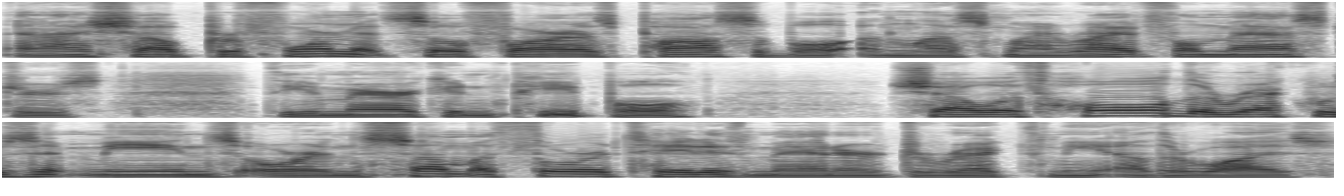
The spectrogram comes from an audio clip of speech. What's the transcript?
and I shall perform it so far as possible unless my rightful masters, the American people, shall withhold the requisite means or in some authoritative manner direct me otherwise.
